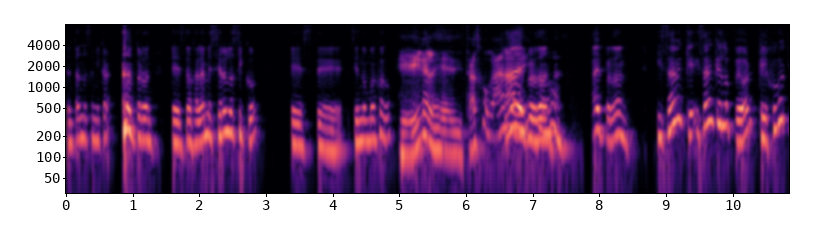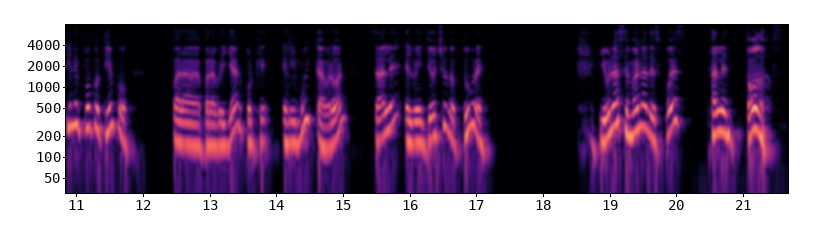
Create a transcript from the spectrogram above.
sentándose en mi cara, perdón, este, ojalá me cierre el hocico, este, siendo un buen juego. Dígale, estás jugando. Ay, ahí, perdón. nomás. Ay, perdón. ¿Y saben qué, ¿Y saben qué es lo peor? Que el juego tiene poco tiempo para, para brillar, porque el muy cabrón sale el 28 de octubre. Y una semana después salen todos.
